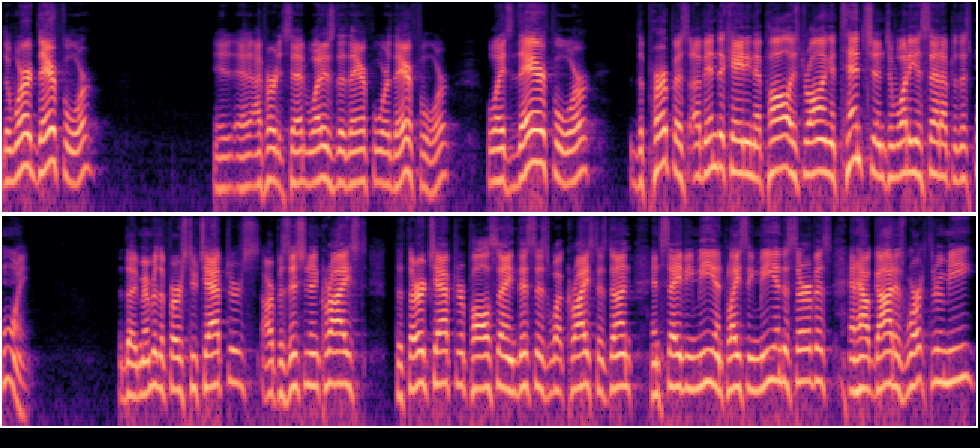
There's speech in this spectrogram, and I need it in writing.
The word therefore, it, uh, I've heard it said, what is the therefore, therefore? Well, it's therefore the purpose of indicating that Paul is drawing attention to what he has said up to this point. The, remember the first two chapters, our position in Christ. The third chapter, Paul saying, This is what Christ has done in saving me and placing me into service, and how God has worked through me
